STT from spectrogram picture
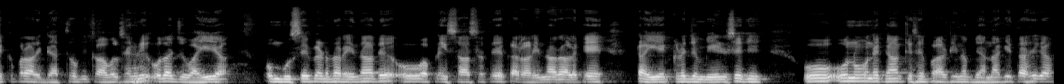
ਇੱਕ ਭਰਾ ਦੀ ਡੈਥ ਹੋ ਗਈ ਕਾਬਲ ਸਿੰਘ ਦੀ ਉਹਦਾ ਜਵਾਈ ਆ। ਉਹ ਮੂਸੇ ਪਿੰਡ ਦਾ ਰਹਿੰਦਾ ਤੇ ਉਹ ਆਪਣੀ ਸੱਸ ਤੇ ਘਰ ਵਾਲੀ ਨਾਲ ਰਲ ਕੇ 2.5 ਏਕੜ ਜ਼ਮੀਨ ਸੀਗੀ। ਉਹ ਉਹਨੂੰ ਉਹਨੇ ਗਾਂ ਕਿਸੇ ਪਾਰਟੀ ਨਾਲ ਬਿਆਨਾ ਕੀਤਾ ਸੀਗਾ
